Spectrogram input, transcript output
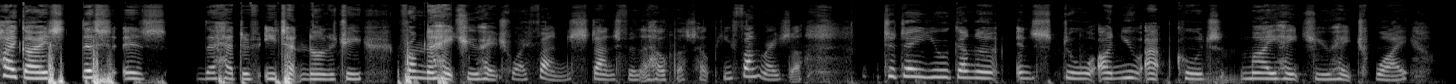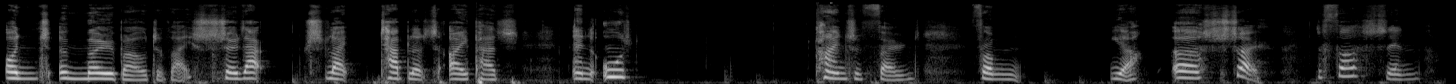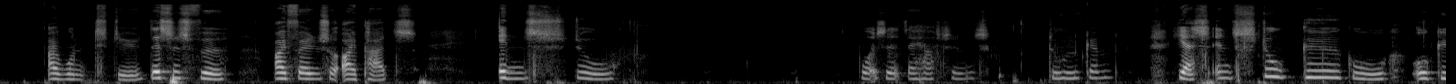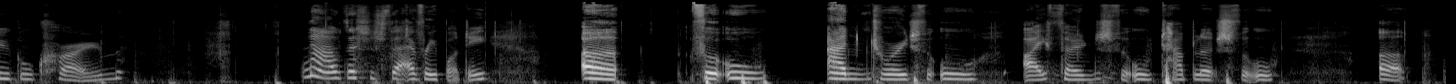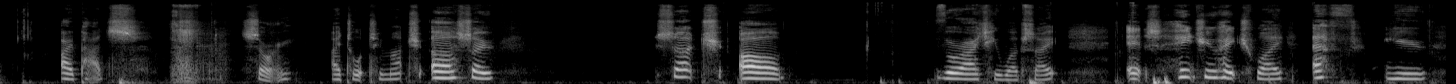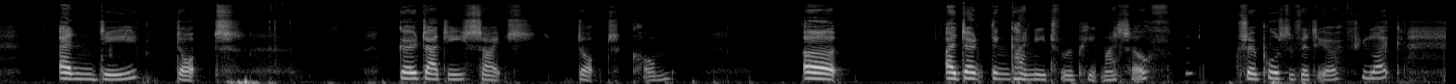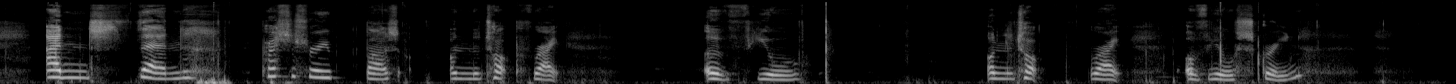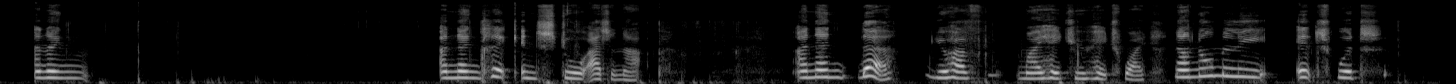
Hi guys, this is the head of e-technology from the HUHY Fund, stands for the Help Us Help You fundraiser. Today you're gonna install our new app called My HUHY on a mobile device. So that's like tablets, iPads, and all kinds of phones from yeah. Uh so the first thing I want to do. This is for iPhones or iPads. Install. What is it they have to install again? Yes, install Google or Google Chrome. Now, this is for everybody. Uh, for all Androids, for all iPhones, for all tablets, for all uh iPads. Sorry, I talk too much. Uh, so search our variety website. It's H U H Y F U N D dot GoDaddySites.com. Uh, I don't think I need to repeat myself, so pause the video if you like. And then press the three bars on the top right of your on the top right of your screen. And then and then click install as an app. And then there you have my HUHY now normally it would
